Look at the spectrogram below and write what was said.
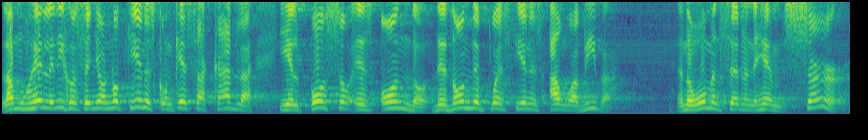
La mujer le dijo, Señor, no tienes con qué sacarla y el pozo es hondo. ¿De dónde pues tienes agua viva? And the woman said unto him, Sir,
